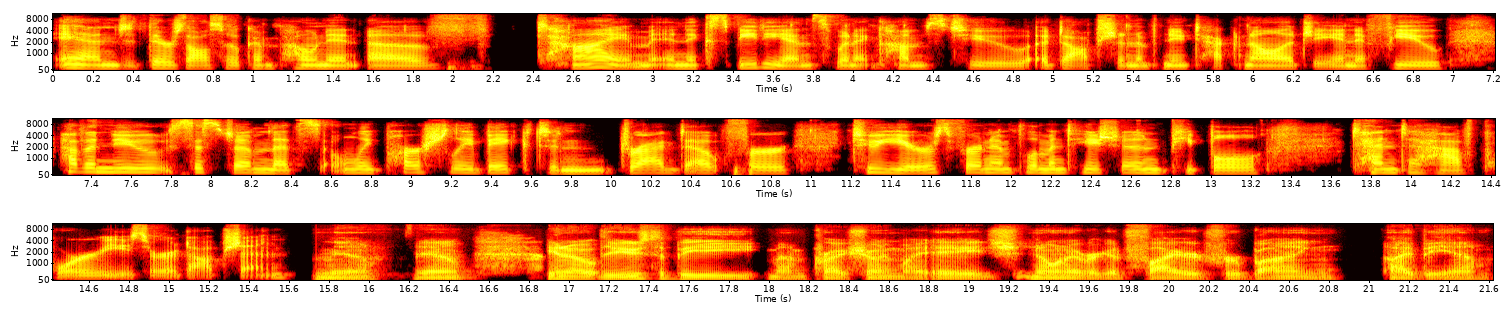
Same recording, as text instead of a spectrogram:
And there's also a component of time and expedience when it comes to adoption of new technology. And if you have a new system that's only partially baked and dragged out for two years for an implementation, people tend to have poorer user adoption. Yeah, yeah. You know, there used to be, I'm probably showing my age, no one ever got fired for buying IBM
